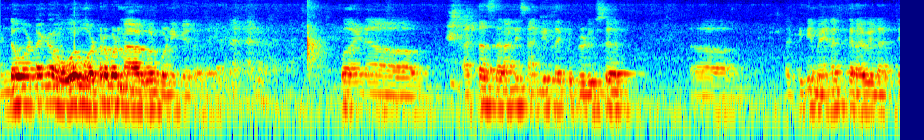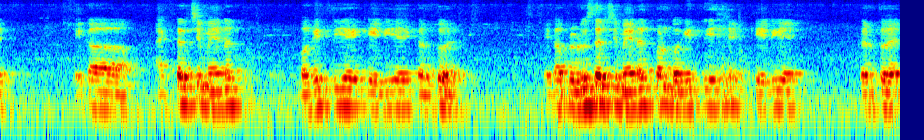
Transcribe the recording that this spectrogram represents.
अंडर वॉटर किंवा ओव्हर वॉटर पण माझ्याबरोबर कोणी केलं नाही. पण आता सरांनी सांगितलं की प्रोड्युसर किती मेहनत करावी लागते. एका ॲक्टरची मेहनत बघितली आहे केली आहे करतोय. एका प्रोड्युसरची मेहनत पण बघितली आहे केली आहे करतोय.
